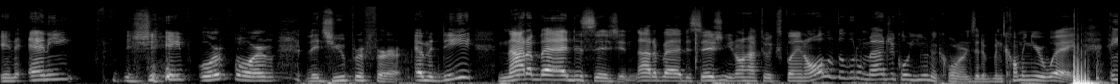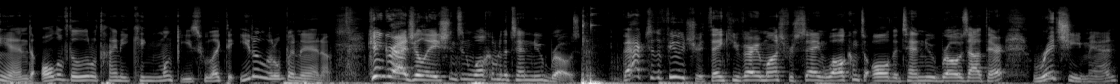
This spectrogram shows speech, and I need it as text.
in any shape or form that you prefer. Emma D, not a bad decision. Not a bad decision. You don't have to explain all of the little magical unicorns that have been coming your way and all of the little tiny king monkeys who like to eat a little banana. Congratulations and welcome to the 10 New Bros. Back to the Future. Thank you very much for saying welcome to all the 10 new bros out there. Richie, man,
